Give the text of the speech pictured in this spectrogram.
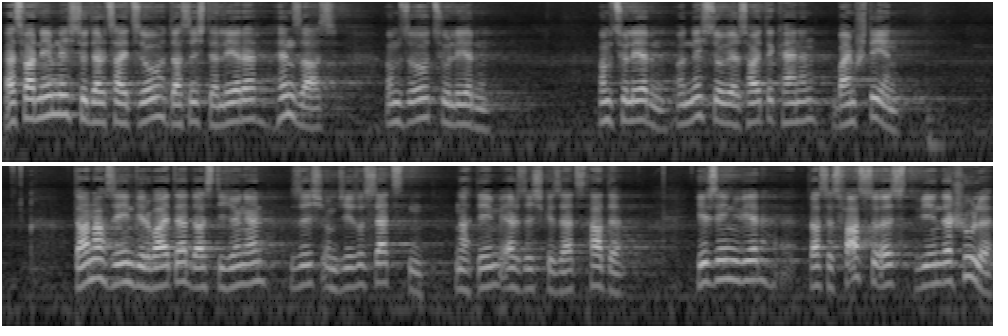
Es war nämlich zu der Zeit so, dass sich der Lehrer hinsaß, um so zu lehren, um zu lehren und nicht so wie wir es heute kennen, beim Stehen. Danach sehen wir weiter, dass die Jünger sich um Jesus setzten, nachdem er sich gesetzt hatte. Hier sehen wir, dass es fast so ist wie in der Schule.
